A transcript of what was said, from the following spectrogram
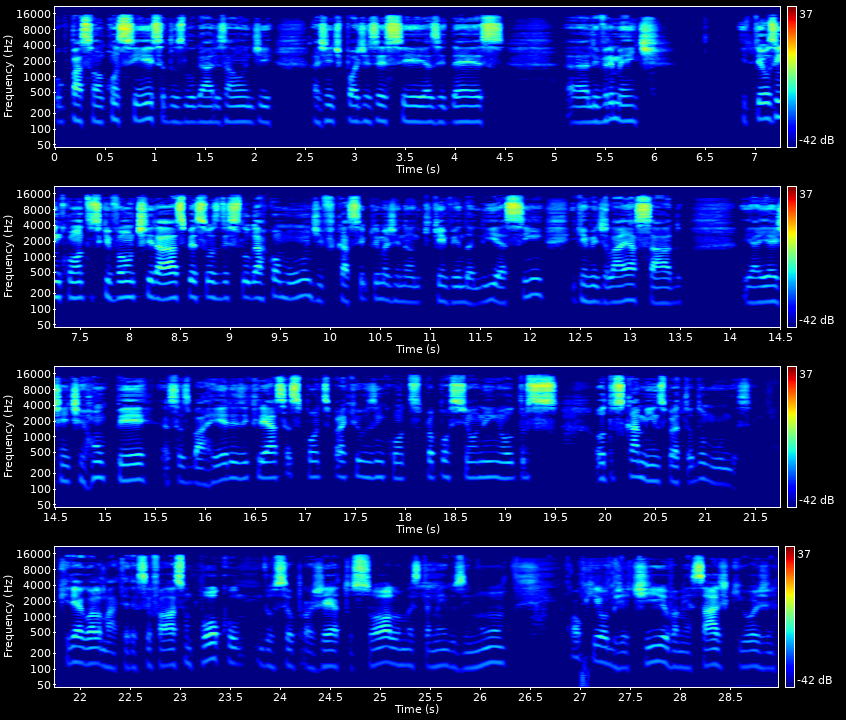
ocupação, a consciência dos lugares onde a gente pode exercer as ideias uh, livremente. E ter os encontros que vão tirar as pessoas desse lugar comum, de ficar sempre imaginando que quem vem dali é assim e quem vem de lá é assado. E aí a gente romper essas barreiras e criar essas pontes para que os encontros proporcionem outros, outros caminhos para todo mundo. Assim. Queria agora, Matéria, que você falasse um pouco do seu projeto solo, mas também do Zimun. Qual que é o objetivo, a mensagem que hoje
